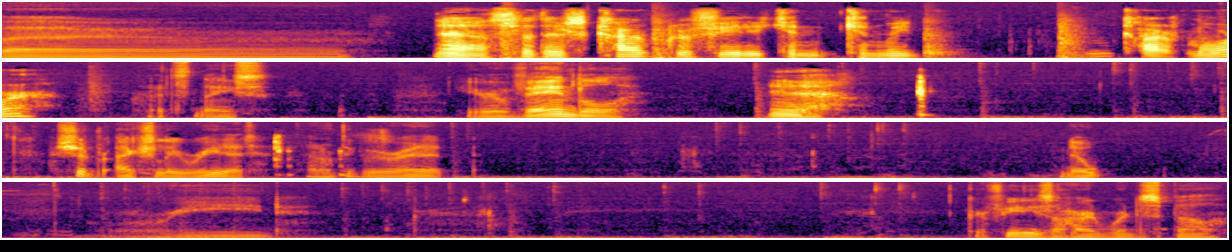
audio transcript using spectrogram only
Uh, Yeah, so there's carved graffiti. Can can we carve more? that's nice. You're a vandal. Yeah. I should actually read it. I don't think we read it. Nope. Read. Graffiti is a hard word to spell.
